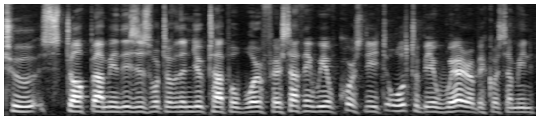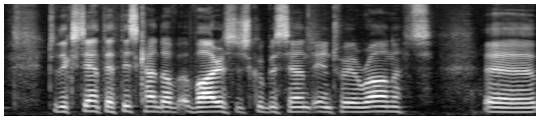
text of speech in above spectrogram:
to stop. I mean, this is sort of the new type of warfare, something we of course need all to be aware of because I mean, to the extent that this kind of viruses could be sent into Iran's uh,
